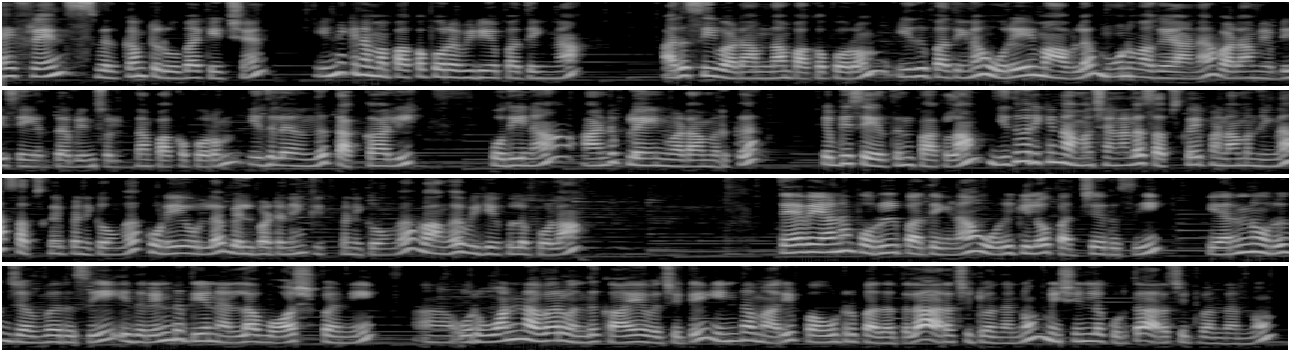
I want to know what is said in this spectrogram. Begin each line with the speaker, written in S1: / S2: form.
S1: Hi friends welcome to Rupa kitchen இன்றைக்கி நம்ம பார்க்க போகிற வீடியோ பார்த்திங்கன்னா அரிசி வடாம் தான் பார்க்க போகிறோம் இது பார்த்திங்கன்னா ஒரே மாவில் மூணு வகையான வடாம் எப்படி செய்கிறது அப்படின்னு சொல்லிட்டு தான் பார்க்க போகிறோம் இதில் வந்து தக்காளி புதினா அண்டு பிளெயின் வடாம் இருக்குது எப்படி செய்கிறதுன்னு பார்க்கலாம். இது வரைக்கும் நம்ம சேனலை சப்ஸ்கிரைப் பண்ணாமல் இருந்தீங்கன்னா சப்ஸ்கிரைப் பண்ணிக்கோங்க. கூடயே உள்ள பெல் பட்டனையும் கிளிக் பண்ணிக்கோங்க. வாங்க வீடியோக்குள்ளே போகலாம் தேவையான பொருள் பார்த்திங்கன்னா ஒரு கிலோ பச்சரிசி இரநூறு ஜவ்வரிசி இது ரெண்டுத்தையும் நல்லா வாஷ் பண்ணி ஒரு ஒன் ஹவர் வந்து காய வச்சுட்டு இந்த மாதிரி பவுட்ரு பதத்தில் அரைச்சிட்டு வந்துடணும். மிஷினில் கொடுத்து அரைச்சிட்டு வந்துடணும்.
